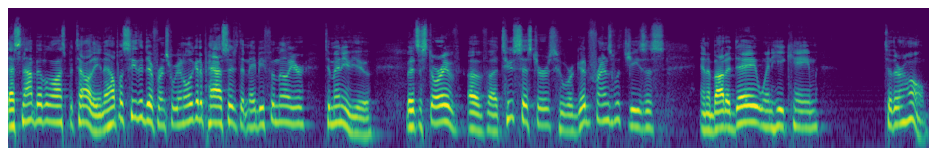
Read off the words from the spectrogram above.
That's not biblical hospitality. And to help us see the difference, we're going to look at a passage that may be familiar to many of you, but it's a story of, of uh, two sisters who were good friends with Jesus and about a day when he came to their home.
